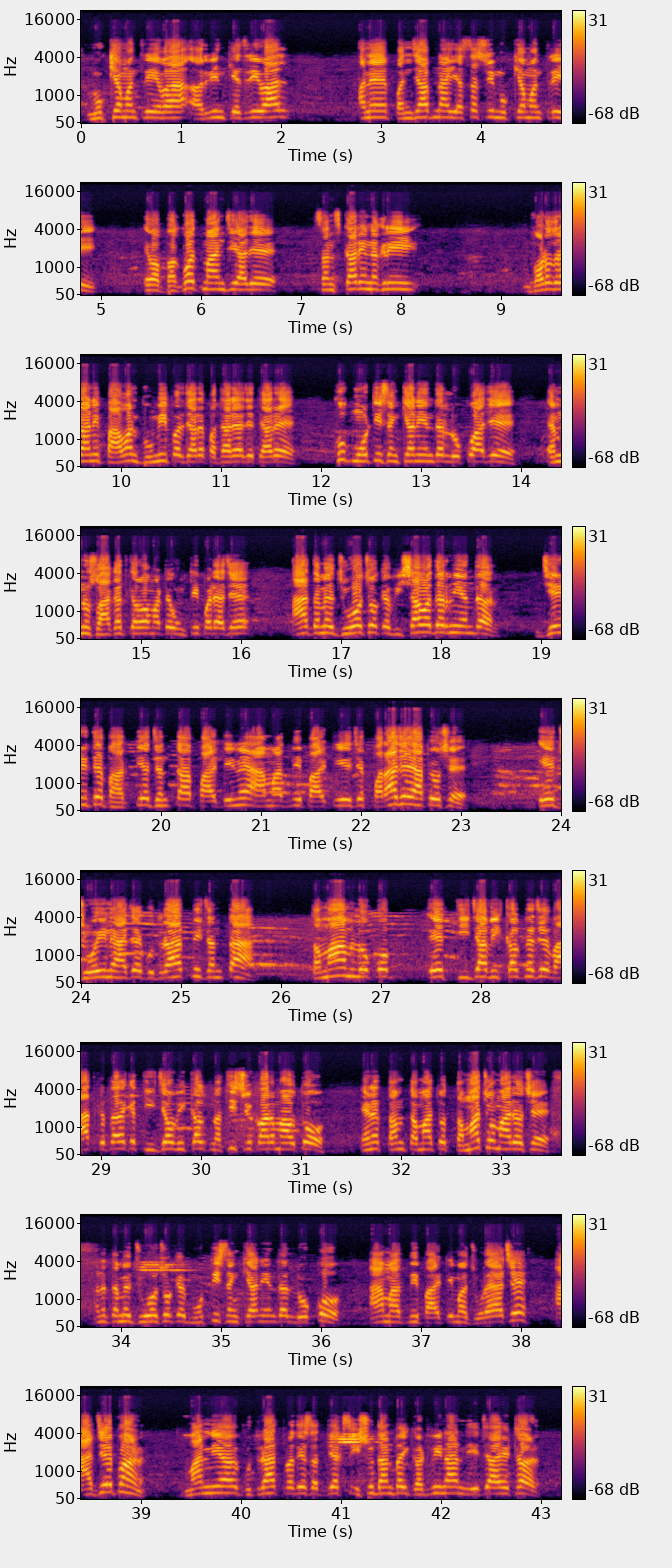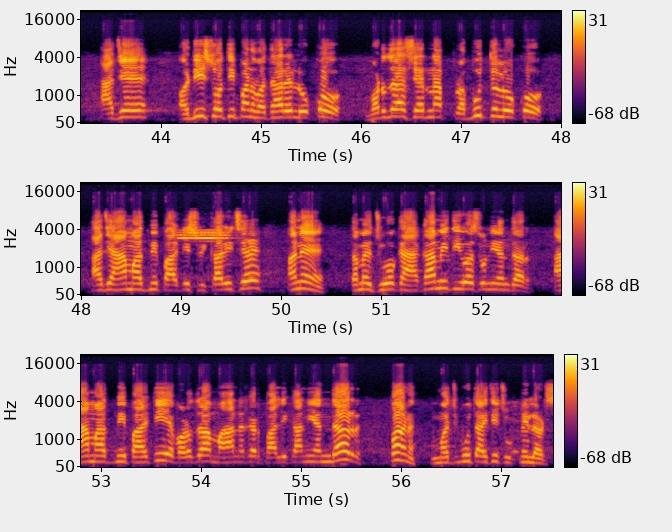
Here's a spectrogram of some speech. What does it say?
મુખ્યમંત્રી એવા અરવિંદ કેજરીવાલ અને પંજાબના યશસ્વી મુખ્યમંત્રી એવા ભગવત માનજી આજે સંસ્કારી નગરી વડોદરાની પાવન ભૂમિ પર જ્યારે પધાર્યા છે, ત્યારે ખૂબ મોટી સંખ્યાની અંદર લોકો આજે એમનું સ્વાગત કરવા માટે ઉમટી પડ્યા છે. આ તમે જુઓ છો કે વિસાવદરની અંદર જે રીતે ભારતીય જનતા પાર્ટીને આમ આદમી પાર્ટીએ જે પરાજય આપ્યો છે, એ જોઈને આજે ગુજરાતની જનતા તમામ લોકો એ ત્રીજા વિકલ્પને જે વાત કરતા હતા કે ત્રીજો વિકલ્પ નથી સ્વીકારવામાં આવતો, એને તમ તમાચો તમાચો માર્યો છે. અને તમે જુઓ છો કે મોટી સંખ્યાની અંદર લોકો આમ આદમી પાર્ટીમાં જોડાયા છે. આજે પણ માન્ય ગુજરાત પ્રદેશ અધ્યક્ષ ઈશુદાનભાઈ ગઢવીના નેજા હેઠળ આજે અઢીસો થી પણ વધારે લોકો વડોદરા શહેરના પ્રબુદ્ધ લોકો આજે આમ આદમી પાર્ટી સ્વીકારી છે. અને તમે જુઓ કે આગામી દિવસોની અંદર આમ આદમી પાર્ટી એ વડોદરા મહાનગરપાલિકાની અંદર પણ મજબૂતાઈથી ચૂંટણી લડશે.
